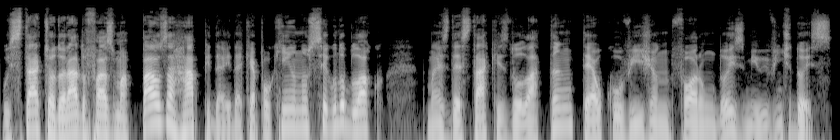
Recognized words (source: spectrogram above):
O Start Eldorado faz uma pausa rápida e daqui a pouquinho, no segundo bloco, mais destaques do Latam Telco Vision Forum 2022.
